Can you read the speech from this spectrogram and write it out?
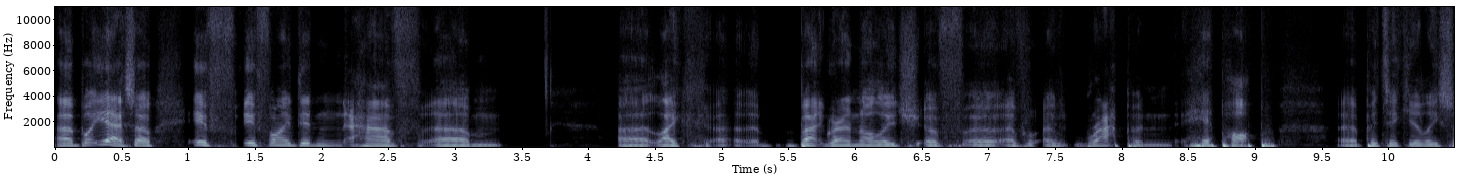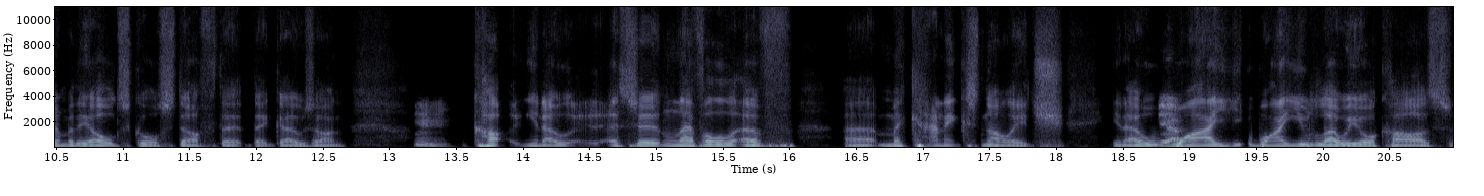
uh, but yeah, so if if I didn't have um uh, like uh, background knowledge of, uh, of of rap and hip hop, uh, particularly some of the old school stuff that that goes on, Hmm. co- you know, a certain level of uh, mechanics knowledge. You know Yeah. why why you lower your cars.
